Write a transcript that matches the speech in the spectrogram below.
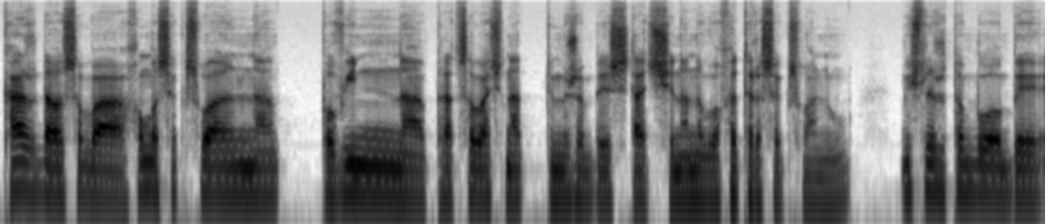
każda osoba homoseksualna powinna pracować nad tym, żeby stać się na nowo heteroseksualną. Myślę, że to byłoby,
